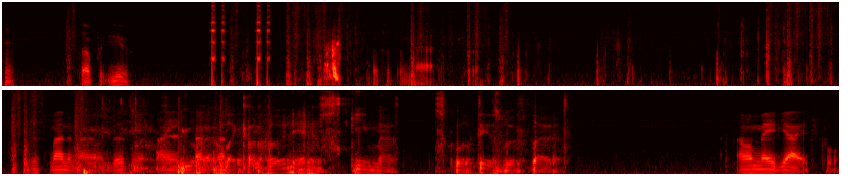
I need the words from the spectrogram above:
What's up with you? What's with the mask? sir? I'm just minding my own business. I ain't You trying to have like a you. hood and a ski mask. What is with that? I'm a made guy, it's cool.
